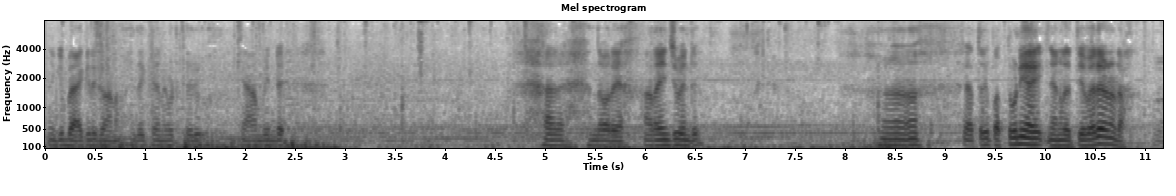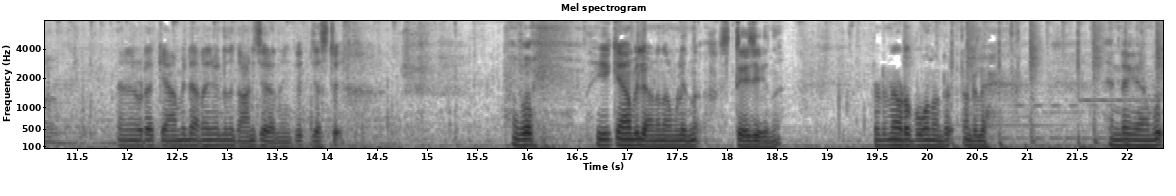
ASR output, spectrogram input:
എനിക്ക് ബാക്കിൽ കാണാം. ഇതൊക്കെയാണ് ഇവിടുത്തെ ഒരു ക്യാമ്പിന്റെ എന്താ പറയുക അറേഞ്ച്മെന്റ് രാത്രി പത്ത് മണിയായി ഞങ്ങൾ എത്തിയ വില വേണടാ? ഞാനിവിടെ ക്യാമ്പിന്റെ അറേഞ്ച്മെന്റ് ഒന്ന് കാണിച്ചു തരാം നിങ്ങൾക്ക്. ജസ്റ്റ് അപ്പോൾ ഈ ക്യാമ്പിലാണ് നമ്മളിന്ന് സ്റ്റേ ചെയ്യുന്നത്. ഉടനെ അവിടെ പോകുന്നുണ്ട്. ഉണ്ടല്ലേ എന്റെ ക്യാമ്പ്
